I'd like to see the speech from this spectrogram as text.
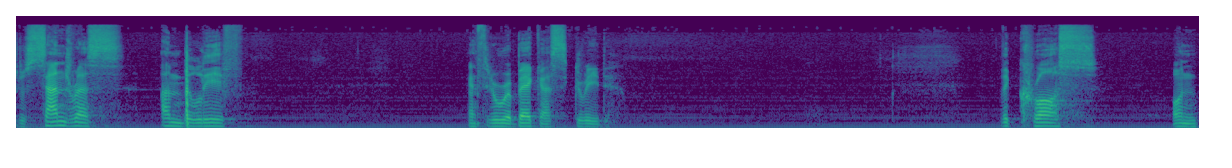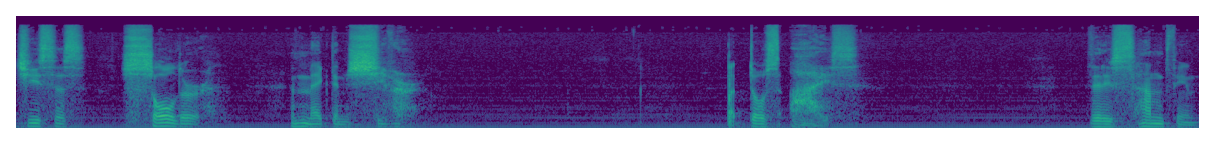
through Sandra's unbelief, and through Rebecca's greed. The cross on Jesus' shoulder and make them shiver. But those eyes, there is something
